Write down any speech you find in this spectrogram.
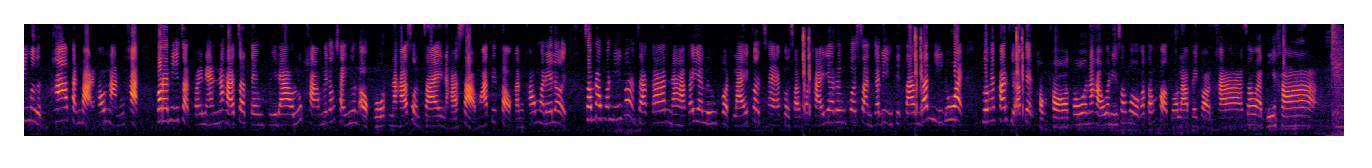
445,000 บาทเท่านั้นค่ะ กรณีจัดไฟแนนซ์นะคะจัดเต็มฟรีดาวลูกค้าไม่ต้องใช้เงินออกรถนะคะ สนใจนะคะ สามารถติดต่อกันเข้ามาได้เลยสำหรับวันนี้ก่อนจากกันนะคะ ก็อย่าลืมกดไลค์กดแชร์กดซับสไครต์อย่าลืมกดสั่นกระดิ่งติดตามด้านนี้ด้วย เพื่อไม่พลาดข่าวอัปเดตของทอโต้นะคะ วันนี้โซโบก็ต้องขอตัวลาไปก่อนค่ะ สวัสดีค่ะ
